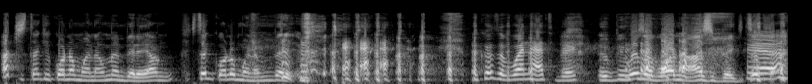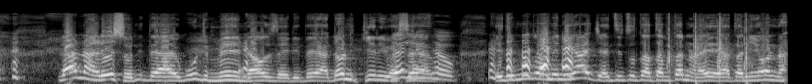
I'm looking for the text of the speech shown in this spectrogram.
aki sitaki kuona mwanaume mbele yangu sitaki kuona mwanaume mbele Because of one heartbreak. because of one aspect Yeah. that narration there are good men outside there don't kill yourself don't lose hope. eti mtu ameniacha eti tutatafutana na yeye ataniona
